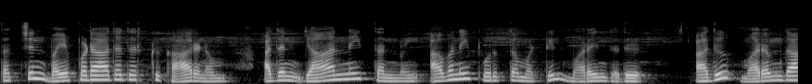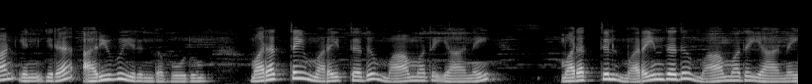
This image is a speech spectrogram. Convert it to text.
தச்சன் பயப்படாததற்கு காரணம் அதன் யானை தன்மை அவனை பொறுத்த மட்டில் மறைந்தது. அது மரம்தான் என்கிற அறிவு இருந்தபோதும் மரத்தை மறைத்தது மாமத யானை மரத்தில் மறைந்தது மாமத யானை.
